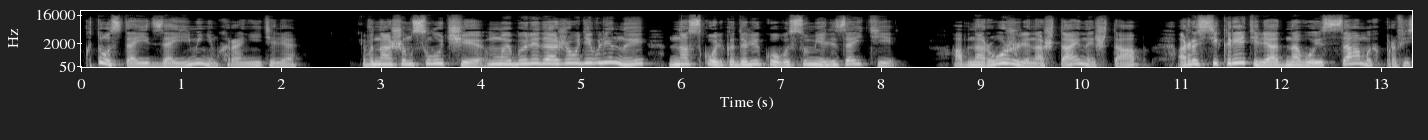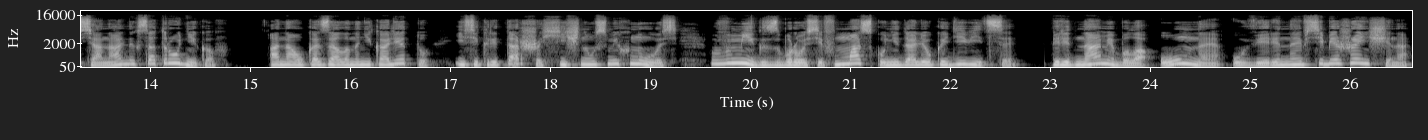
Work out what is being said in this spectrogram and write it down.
кто стоит за именем хранителя. В нашем случае мы были даже удивлены, насколько далеко вы сумели зайти обнаружили наш тайный штаб, рассекретили одного из самых профессиональных сотрудников. Она указала на Николетту, и секретарша хищно усмехнулась, вмиг сбросив маску недалекой девицы. Перед нами была умная, уверенная в себе женщина,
